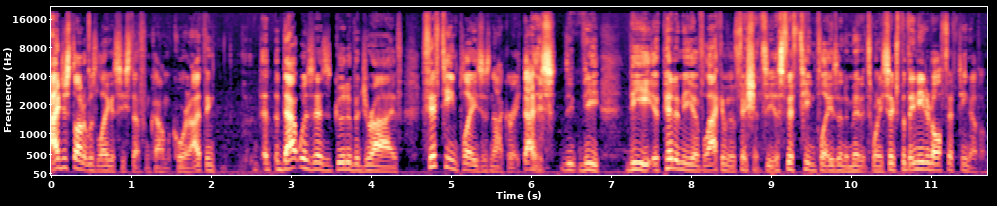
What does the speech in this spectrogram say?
I just thought it was legacy stuff from Kyle McCord. I think th- that was as good of a drive. 15 plays is not great. That is the, the the epitome of lack of efficiency is 15 plays in a minute 26, but they needed all 15 of them.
